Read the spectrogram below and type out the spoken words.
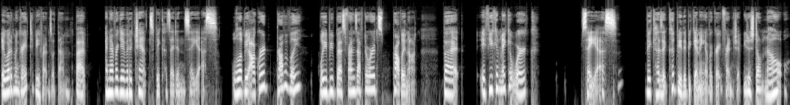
it would have been great to be friends with them, but I never gave it a chance because I didn't say yes. Will it be awkward? Probably. Will you be best friends afterwards? Probably not. But if you can make it work, say yes because it could be the beginning of a great friendship. You just don't know.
